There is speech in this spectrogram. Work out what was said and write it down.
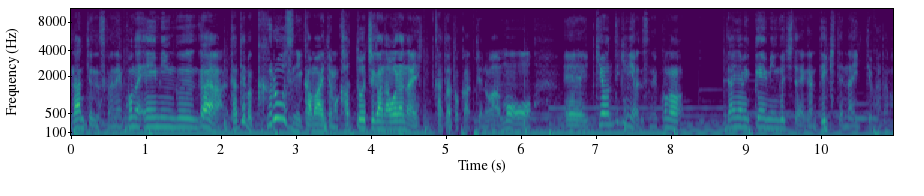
なんて言うんですかね、このエイミングが、例えばクローズに構えてもカット打ちが治らない方とかっていうのは、もう、えー、基本的にはですね、このダイナミックエイミング自体ができてないっていう方が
